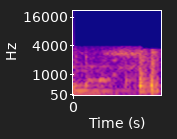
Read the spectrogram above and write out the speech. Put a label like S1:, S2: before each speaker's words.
S1: Amen.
